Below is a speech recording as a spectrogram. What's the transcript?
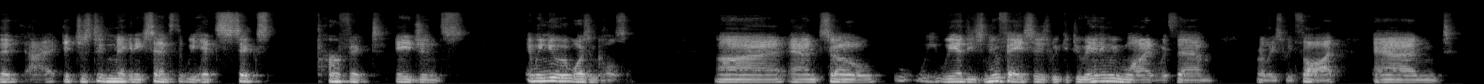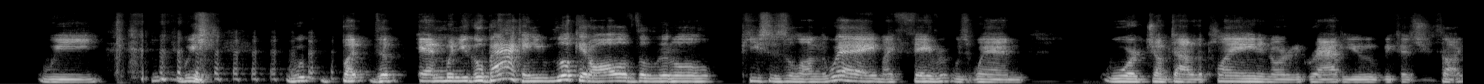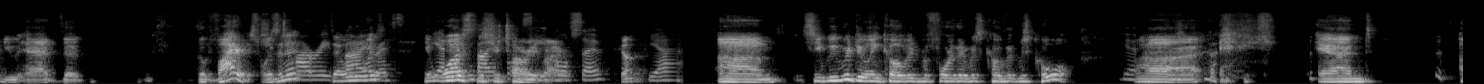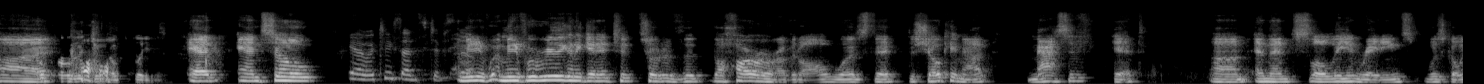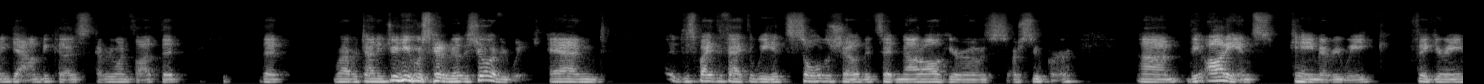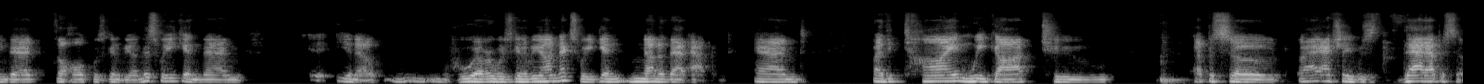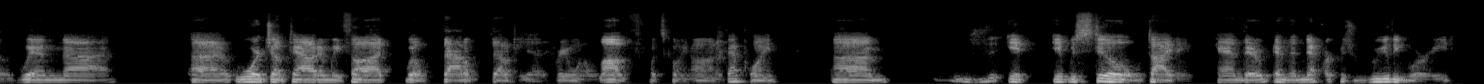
That I, it just didn't make any sense that we had six perfect agents, and we knew it wasn't Coulson. Uh, and so we, we had these new faces. We could do anything we wanted with them, or at least we thought. And we, we, we, but the, and when you go back and you look at all of the little pieces along the way, my favorite was when Ward jumped out of the plane in order to grab you because you thought you had the, the virus, wasn't it? Chitauri Is that what it was? virus. It Yeah, was the by Chitauri virus. Also, Yeah. yeah, Um, see, we were doing COVID before there was COVID was cool. yeah. Uh, and uh, No COVID jokes, please. and and so Yeah, we're too sensitive. I mean, if, I mean, if we're really going to get into sort of the the horror of it all, was that the show came out massive hit, um, and then slowly in ratings was going down because everyone thought that that Robert Downey Jr. was going to be on the show every week, and despite the fact that we had sold a show that said not all heroes are super, um, the audience came every week figuring that the Hulk was going to be on this week, and then you know whoever was going to be on next week, and none of that happened. And by the time we got to episode, actually it was that episode when uh, uh, jumped out, and we thought, well, that'll that'll be it. Everyone will love what's going on at that point. Um, it it was still diving, and there and the network was really worried.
